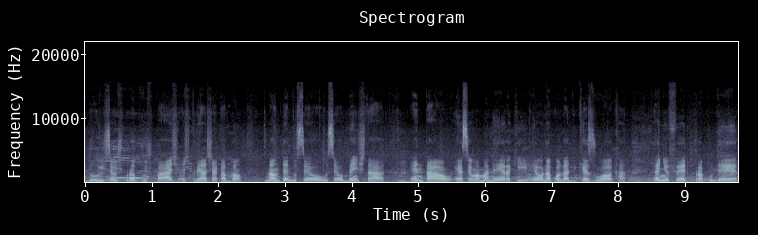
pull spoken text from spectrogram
dos seus próprios pais, as crianças acabam não tendo o seu, o seu bem-estar. Uhum. Então, essa é uma maneira que eu, na qualidade de case worker, tenho feito para poder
